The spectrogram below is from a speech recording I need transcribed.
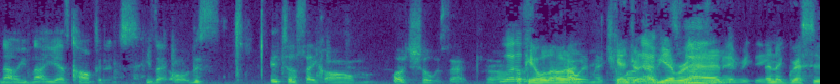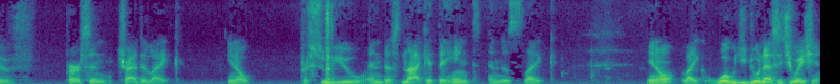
Now he now he has confidence. He's like, oh, this. It's just like um, what show was that? Uh, Well, okay, hold on, hold on. Kendra, Mother. Have you ever had everything. an aggressive person try to like, you know, pursue you and just not get the hint and just like, you know, like what would you do in that situation?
